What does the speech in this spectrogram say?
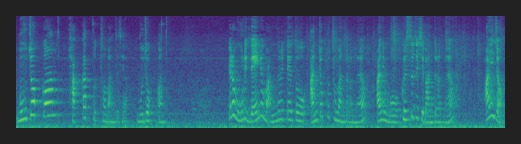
무조건 바깥부터 만드세요. 무조건. 여러분 우리 메뉴 만들 때도 안쪽부터 만들었나요? 아니면 뭐 글 쓰듯이 만들었나요? 아니죠.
